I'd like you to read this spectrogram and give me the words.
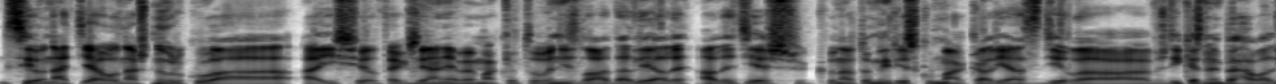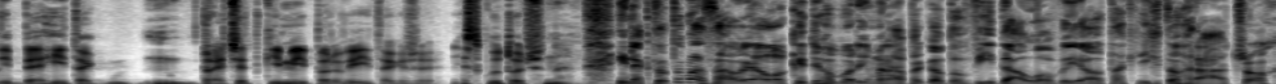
si ho natiahol na šnúrku a, a išiel, takže ja neviem, ako to oni zvládali, ale, ale tiež na tom ihrisku makal, jazdil a vždy, keď sme behávali behy, tak pre všetkými prvý, takže neskutočné. Inak toto ma zaujalo, keď hovoríme napríklad o Vidalovi a o takýchto hráčoch,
